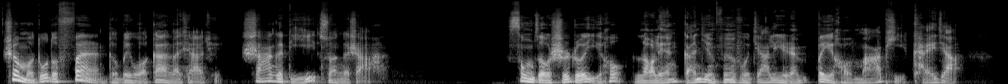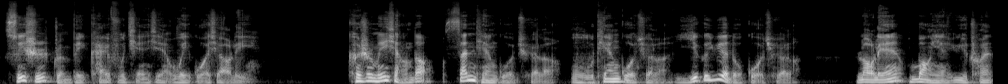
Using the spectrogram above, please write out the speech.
这么多的饭都被我干了下去，杀个敌算个啥？送走使者以后，老连赶紧吩咐家里人备好马匹铠甲，随时准备开赴前线为国效力。可是没想到，三天过去了，五天过去了，一个月都过去了，老连望眼欲穿，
